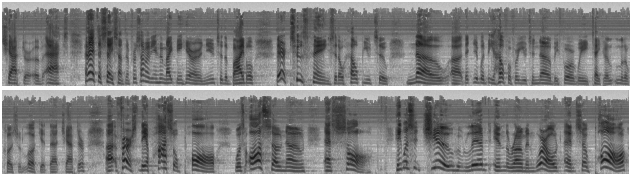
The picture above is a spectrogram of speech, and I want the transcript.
chapter of Acts. And I have to say something. For some of you who might be here and new to the Bible, there are two things that will help you to know, uh, that it would be helpful for you to know before we take a little closer look at that chapter. Uh, first, the Apostle Paul was also known as Saul. He was a Jew who lived in the Roman world, and so Paul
